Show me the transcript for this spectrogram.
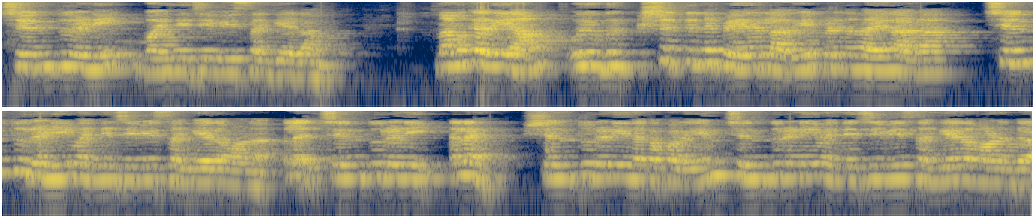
ചെന്തുരണി വന്യജീവി സങ്കേതം. നമുക്കറിയാം ഒരു വൃക്ഷത്തിന്റെ പേരിൽ അറിയപ്പെടുന്നത് ഏതാണ്? ചെന്തുരണി വന്യജീവി സങ്കേതമാണ്. അല്ലെ? ചെന്തുരണി അല്ലെ? ചെന്തുരണി എന്നൊക്കെ പറയും. ചെന്തുരണി വന്യജീവി സങ്കേതമാണിത്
